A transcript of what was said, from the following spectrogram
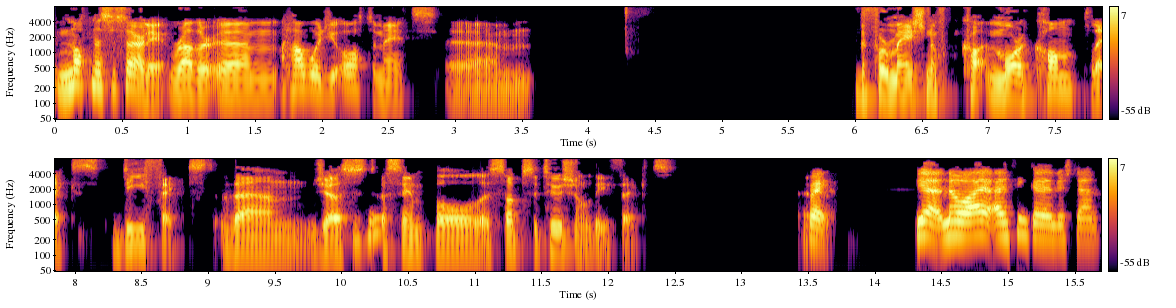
Not necessarily. Rather, um, how would you automate um, the formation of co more complex defects than just mm-hmm. a simple substitutional defect? Right. Yeah. No, I, I think I understand.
